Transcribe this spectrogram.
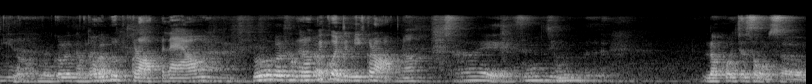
นี่เนาะนะมันก็เลยทำให้เขาแบบหลุดกรอบไปแล้วนะมันก็ทำให้เราแบไม่บควรจะมีกรอบเนาะใช่ซึ่งจริงๆเราควรจะส่งเสริม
